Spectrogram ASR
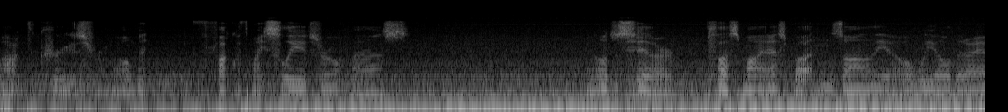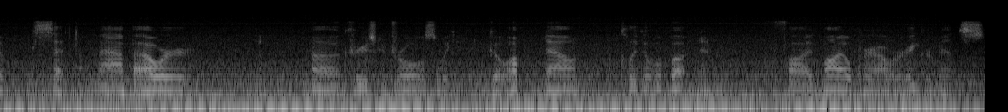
Lock the cruise for a moment. Fuck with my sleeves real fast. We'll just hit our plus minus buttons on the wheel that I have set to map our uh, cruise control so we can go up and down click of a button in 5 mile per hour increments.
